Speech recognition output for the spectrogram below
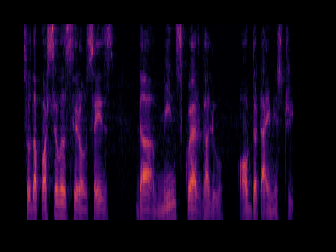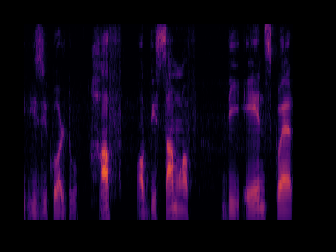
So, the Parseval's theorem says the mean square value of the time history is equal to half of the sum of the a n square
